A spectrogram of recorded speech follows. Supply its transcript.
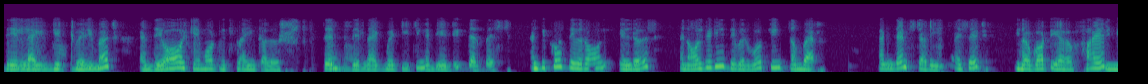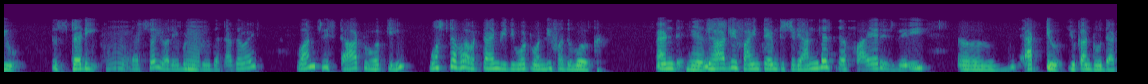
They liked it very much, and they all came out with flying colors. Said Mhm. they liked my teaching and they did their best. And because they were all elders and already they were working somewhere and then studying, I said, You have got a fire in you to study. Hmm. That's why you are able Hmm. to do that. Otherwise, once we start working, most of our time we devote only for the work. And Yes. we hardly find time to study unless the fire is very uh, active. You can't do that.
